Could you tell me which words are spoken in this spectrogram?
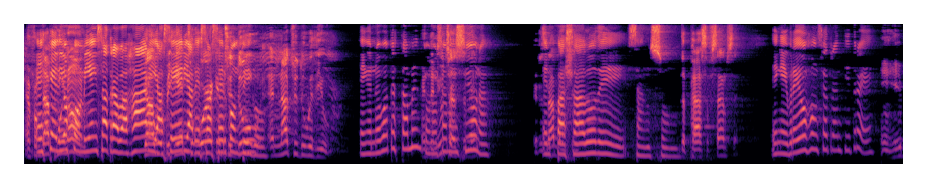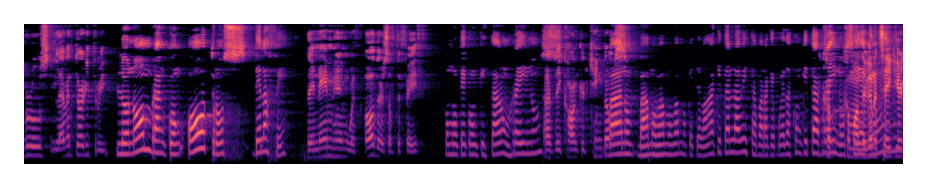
es que point Dios on, comienza a trabajar God y a hacer y a deshacer contigo. En el Nuevo Testamento In the no New se Testament, menciona el pasado de Sansón. the past of Samson. En Hebreos 11:33 In Hebrews 11:33, lo nombran con otros de la fe, they name him with others of the faith como que conquistaron reinos. as they conquered kingdoms. Vamos, vamos, vamos, vamos, que te van a quitar la vista para que puedas conquistar reinos. come on, they're going to take your,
